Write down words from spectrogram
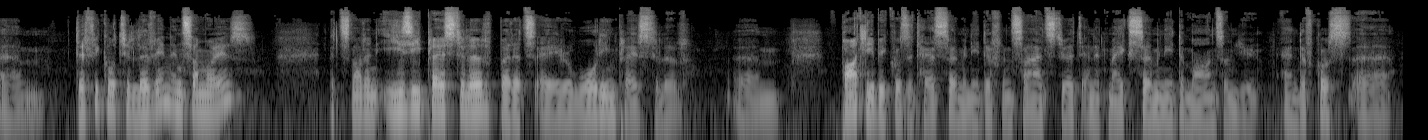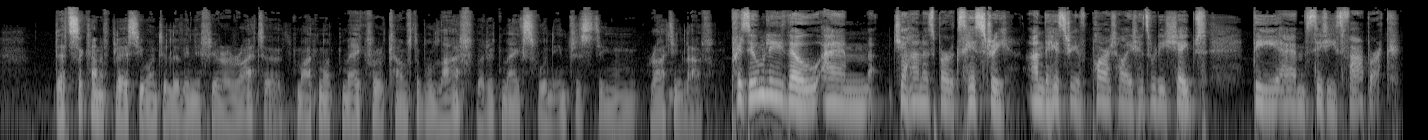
um, difficult to live in in some ways. It's not an easy place to live, but it's a rewarding place to live. Um, partly because it has so many different sides to it and it makes so many demands on you. And of course, uh, that's the kind of place you want to live in if you're a writer. It might not make for a comfortable life, but it makes for an interesting writing life. Presumably, though, um, Johannesburg's history and the history of apartheid has really shaped the um, city's fabric.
